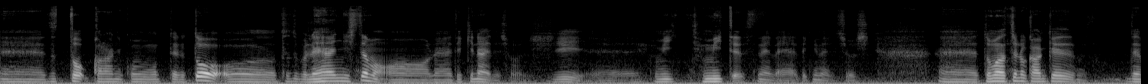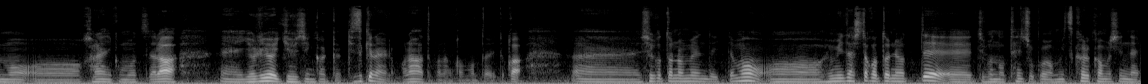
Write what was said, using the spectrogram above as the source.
えーずっと殻にこもってると例えば恋愛にしても恋愛できないでしょうし、えー踏み踏み入ってですね恋愛できないでしょうし、えー友達の関係でも殻にこもってたら、えーより良い友人関係を築けないのかなとかなんか思ったりとか、え仕事の面で言っても踏み出したことによって、えー自分の転職が見つかるかもしれない。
